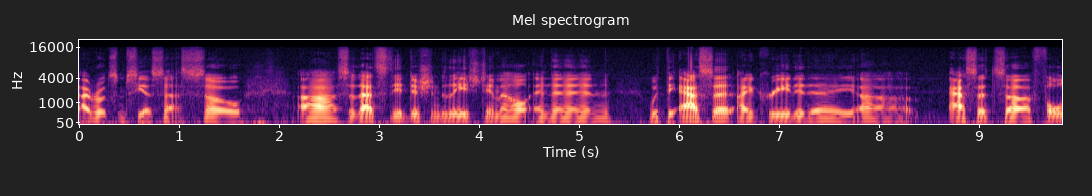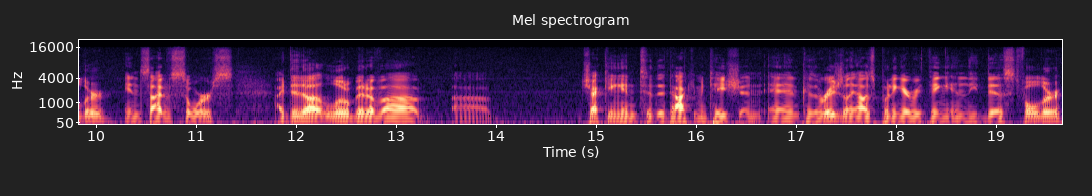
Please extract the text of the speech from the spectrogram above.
I wrote some CSS so uh, so that's the addition to the HTML, and then with the asset, I created a uh, assets uh, folder inside of source. I did a little bit of a uh, checking into the documentation, and because originally I was putting everything in the dist folder,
